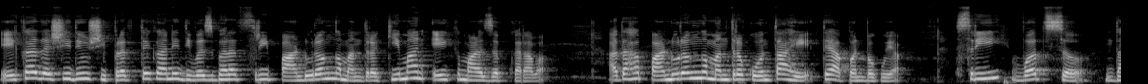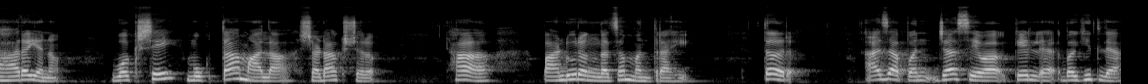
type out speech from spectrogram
एकादशी दिवशी प्रत्येकाने दिवसभरात श्री पांडुरंग मंत्र किमान एक माळ जप करावा. आता हा पांडुरंग मंत्र कोणता आहे ते आपण बघूया. श्री वत्स धारयन वक्षे मुक्ता माला षडाक्षर. हा पांडुरंगाचा मंत्र आहे. तर आज आपण ज्या सेवा केल्या बघितल्या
